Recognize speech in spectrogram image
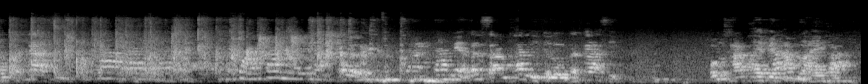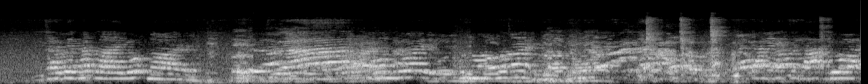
ลงตะกร้าสิสามท่านเลยค่ะเออเนี่ยทั้งสามท่านนี่จะลงตะกร้าสิผมถามใครเป็นอัพไลน์ครับใครเป็นทัพลายยกหน่อยเออคนด้วยคุณนอนด้วยอาจารย์พัชระด้วย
